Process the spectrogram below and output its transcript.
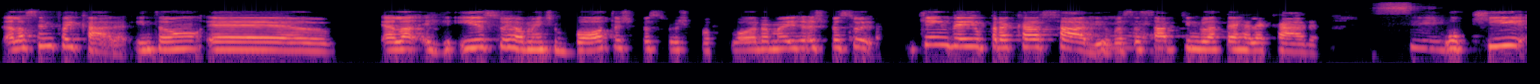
ela sempre foi cara. Então, é, ela, isso realmente bota as pessoas para fora, mas as pessoas, quem veio para cá sabe, você é. sabe que Inglaterra é cara. Sim. O que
